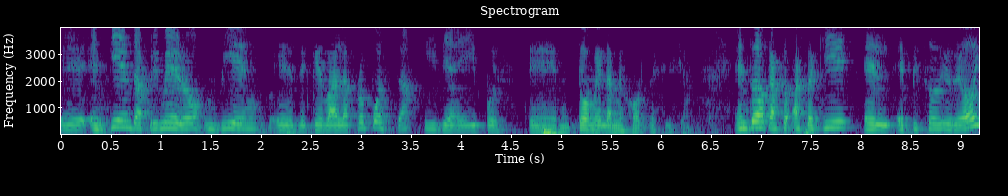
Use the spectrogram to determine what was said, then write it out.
Eh, entienda primero bien de qué va la propuesta y de ahí pues tome la mejor decisión. En todo caso, hasta aquí el episodio de hoy,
